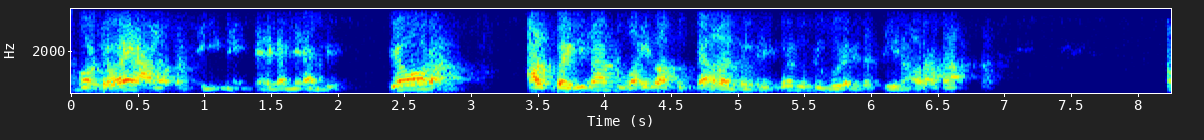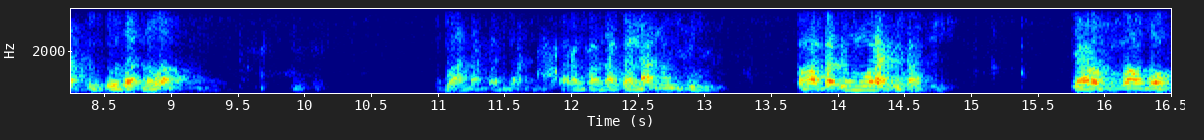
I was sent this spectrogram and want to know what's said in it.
Bodohnya anak seperti ini. Jadi kan Nabi. Ya orang. Al-Bayyinah wa ila secara jadi. Gue mesti boleh ikuti. Orang tak. Satu itu tak nawa. Banyak-banyak. Sekarang banyak-banyak lucu. Sahabat itu mulai dikasih. Ya Rasulullah,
